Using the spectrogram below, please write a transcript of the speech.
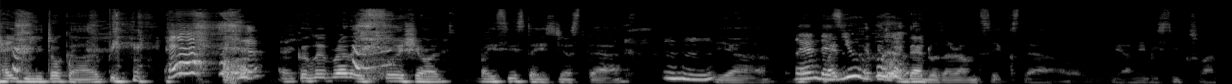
Height ilitoka wapi? Because my brother is so short. My sister is just there. hmm Yeah. And My- there's you. I think my dad was around six there. Yeah, maybe six one.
